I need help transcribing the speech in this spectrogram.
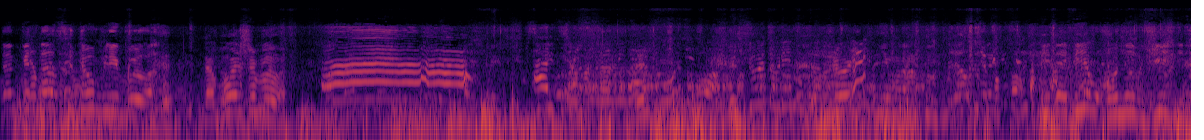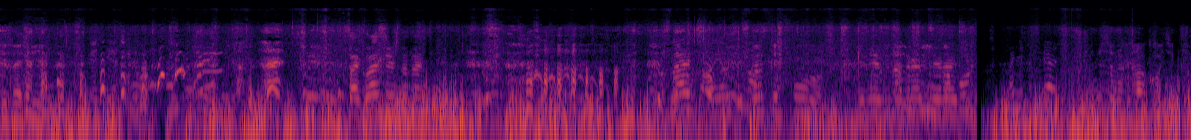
Там 15 дублей было. Да больше было. Педофил, он и в жизни педофил. Согласен, что Настя? Знаешь, Настя, фу. Мне не нравится. 42 годика.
